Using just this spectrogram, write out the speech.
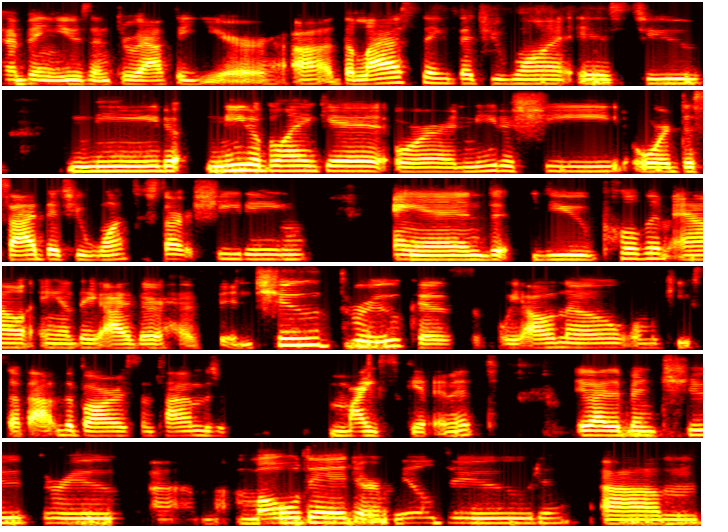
have been using throughout the year. Uh, the last thing that you want is to need need a blanket or need a sheet or decide that you want to start sheeting and you pull them out and they either have been chewed through because we all know when we keep stuff out in the bars sometimes mice get in it they've either been chewed through um, molded or mildewed um,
